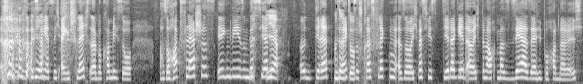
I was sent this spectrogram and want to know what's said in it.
Also ich denke, so, ist ja. mir jetzt nicht eigentlich schlecht. Und dann bekomme ich so, so Hot Flashes irgendwie so ein bisschen. Ja. Und direkt, direkt so. so Stressflecken. Also ich weiß nicht, wie es dir da geht, aber ich bin auch immer sehr, sehr hypochonderisch.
